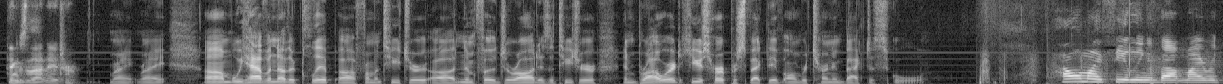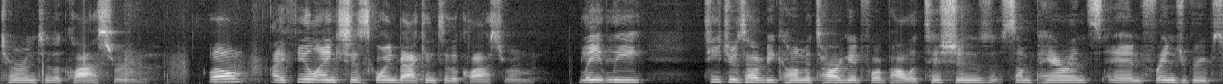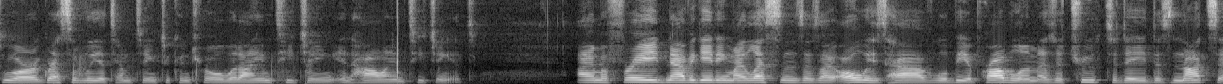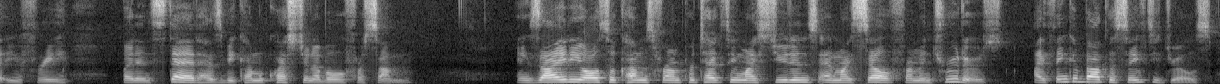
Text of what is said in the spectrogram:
things of that nature. Right, right. Um, we have another clip uh, from a teacher. Uh, Nympha Gerard is a teacher in Broward. Here's her perspective on returning back to school. How am I feeling about my return to the classroom? Well, I feel anxious going back into the classroom. Lately, teachers have become a target for politicians, some parents, and fringe groups who are aggressively attempting to control what I am teaching and how I am teaching it. I am afraid navigating my lessons as I always have will be a problem as the truth today does not set you free but instead has become questionable for some. Anxiety also comes from protecting my students and myself from intruders. I think about the safety drills.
